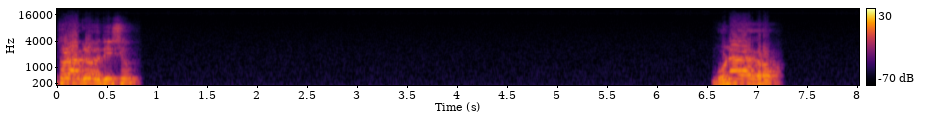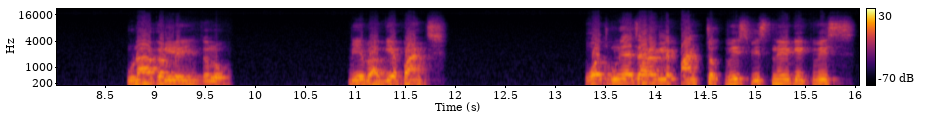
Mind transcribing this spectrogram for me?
થોડા આગળ વધીશું. ગુણાકાર કરો. ગુણાકાર લઈએ, ચલો. બે ભાગ્યા પાંચ. પાંચ ગુણ્યા ચાર એટલે પાંચ ચોક વીસ વીસ ને એક એકવીસ.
